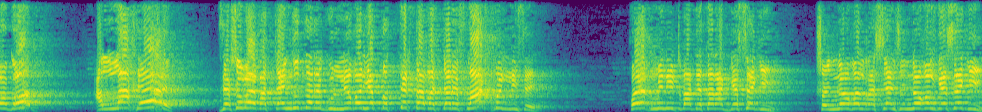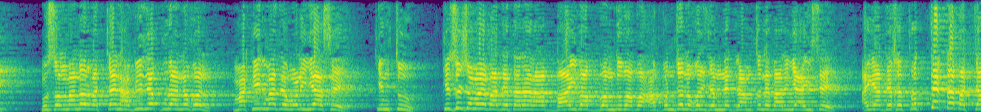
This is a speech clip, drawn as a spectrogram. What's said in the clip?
নগদ। আল্লাহকে যে সময় বাচ্চা ইঙ্গুতারে গুল্লি করিয়া প্রত্যেকটা বাচ্চারে ফ্লাট করে কয়েক মিনিট বাদে তারা গেছে কি? সৈন্যকল রাশিয়ান সৈন্যকল গেছে কি? মুসলমানের বাচ্চাই হাফিজে কুরআন হল মাটির মাঝে হলিয়া আছে, কিন্তু কিছু সময় বাদে তারা বাই বা বন্ধু বা আপনজন হল যেমনি গ্রামতনে বাড়িয়ে আইছে, আইয়া দেখে প্রত্যেকটা বাচ্চা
